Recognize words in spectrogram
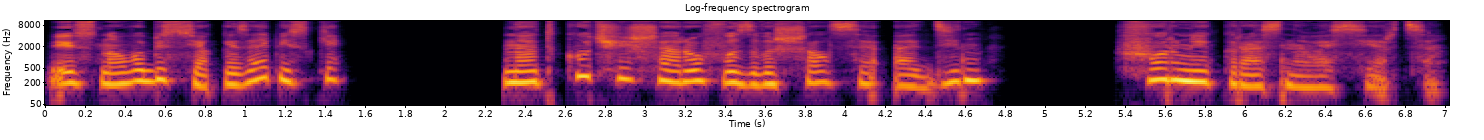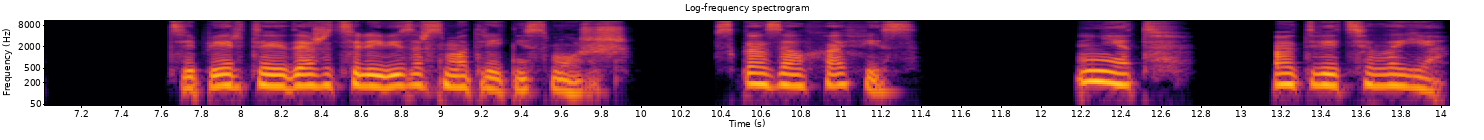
И снова без всякой записки. Над кучей шаров возвышался один в форме красного сердца. «Теперь ты даже телевизор смотреть не сможешь» сказал Хафиз. «Нет», — ответила я.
